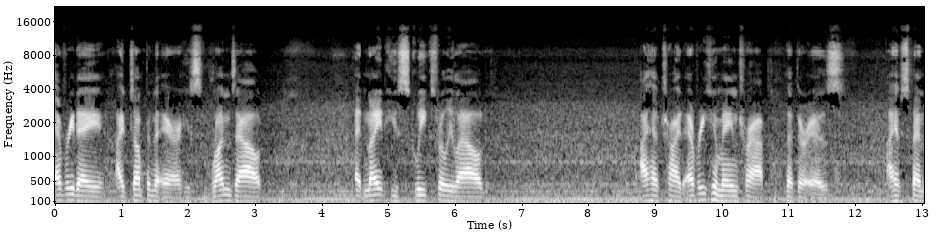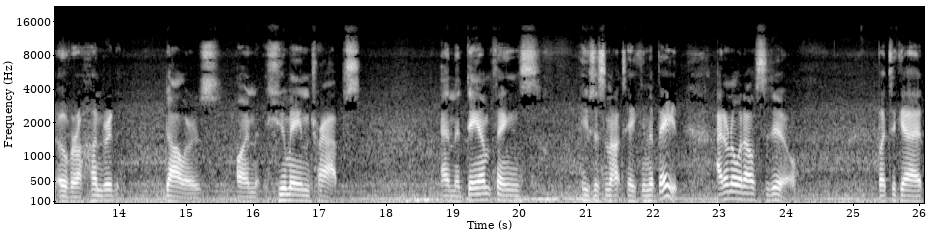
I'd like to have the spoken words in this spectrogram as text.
Every day, I jump in the air. He runs out. At night, he squeaks really loud. I have tried every humane trap that there is. I have spent over a hundred dollars on humane traps, and the damn things, he's just not taking the bait. I don't know what else to do but to get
